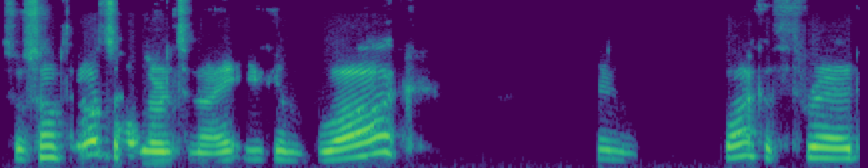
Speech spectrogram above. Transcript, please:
so something else I learned tonight: you can block and block a thread,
